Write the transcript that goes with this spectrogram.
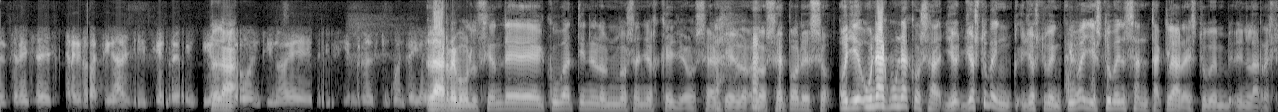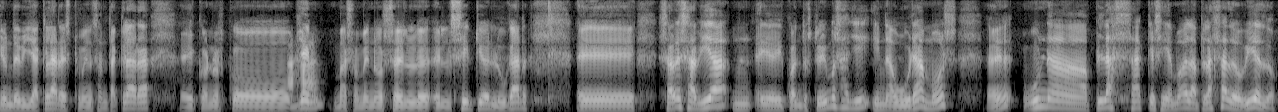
el tren se descargó a finales de diciembre, 28 La- o 29 de diciembre del 58. La revolución de Cuba tiene los mismos años que yo, o sea que lo, lo sé por eso. Oye, una, una cosa, yo, yo estuve en, yo estuve en Cuba y estuve en Santa Clara, estuve en, en la región de Villa Clara, estuve en Santa Clara, eh, conozco Ajá. bien, más o menos el, el sitio, el lugar. Eh, ¿Sabes? Había, mm, eh, cuando estuvimos allí, inauguramos una plaza que se llamaba la Plaza de Oviedo.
